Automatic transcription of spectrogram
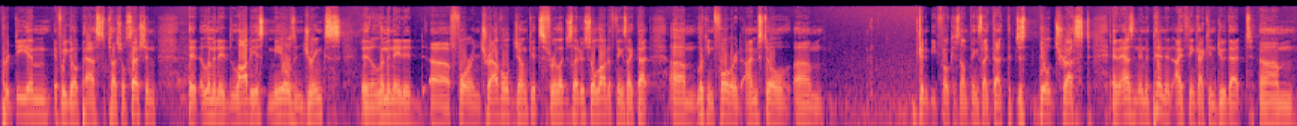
per diem if we go past special session. It eliminated lobbyist meals and drinks. It eliminated uh, foreign travel junkets for legislators. So a lot of things like that. Um, looking forward, I'm still. Going to be focused on things like that that just build trust. And as an independent, I think I can do that um,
